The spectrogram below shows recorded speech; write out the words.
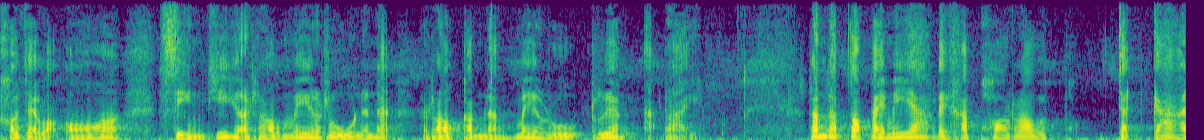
เข้าใจว่าอ๋อสิ่งที่เราไม่รู้นั้นน่ะเรากำลังไม่รู้เรื่องอะไรลำดับต่อไปไม่ยากเลยครับ พอเรา จัดการ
